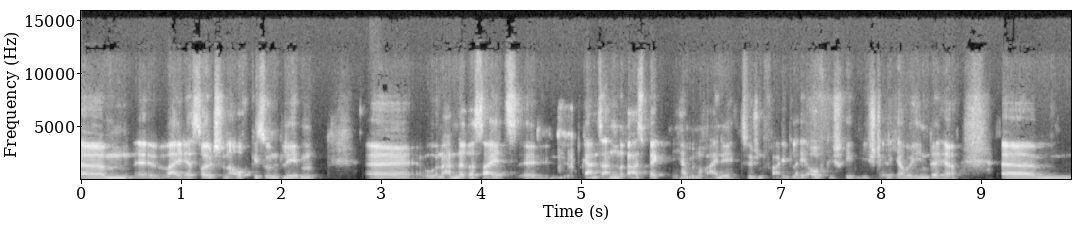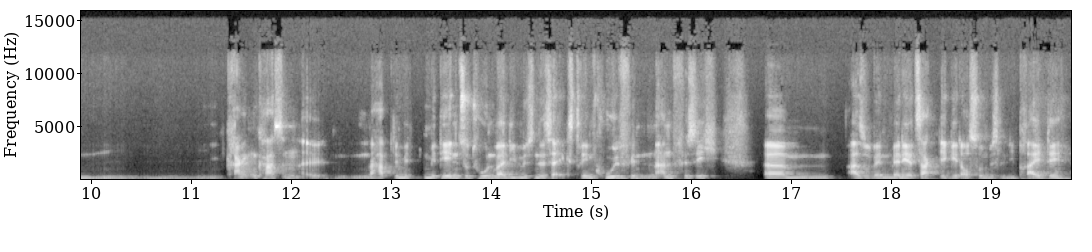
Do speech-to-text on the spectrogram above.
ähm, äh, weil der soll schon auch gesund leben. Äh, und andererseits, äh, ganz anderer Aspekt, ich habe mir noch eine Zwischenfrage gleich aufgeschrieben, die stelle ich aber hinterher. Ähm, Krankenkassen, äh, habt ihr mit, mit denen zu tun, weil die müssen das ja extrem cool finden an für sich. Ähm, also wenn, wenn ihr jetzt sagt, ihr geht auch so ein bisschen in die Breite,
